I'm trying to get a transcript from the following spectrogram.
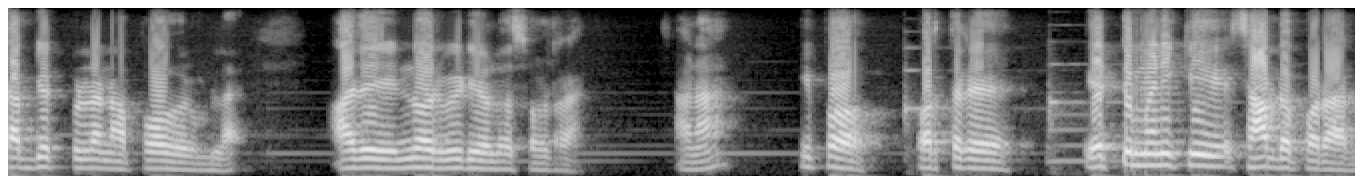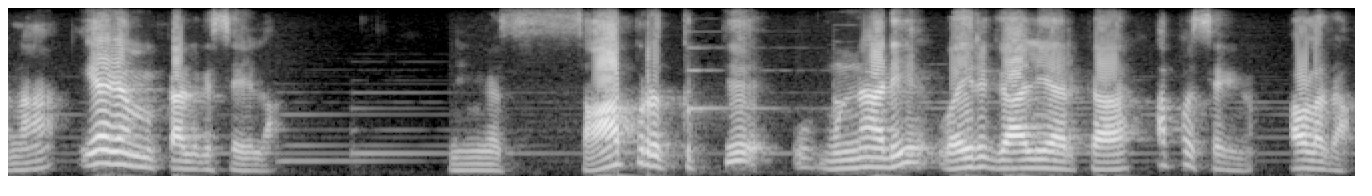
சப்ஜெக்ட்குள்ளே நான் போக விரும்பல. அது இன்னொரு வீடியோவில் சொல்கிறேன் ஆனால் இப்போ ஒருத்தர் எட்டு மணிக்கு சாப்பிட போகிறாருன்னா ஏழே முக்காலுக்கு செய்யலாம். நீங்கள் சாப்பிட்றதுக்கு முன்னாடி வயிறு காலியாக இருக்கா? அப்போ செய்யணும். அவ்வளோதான்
